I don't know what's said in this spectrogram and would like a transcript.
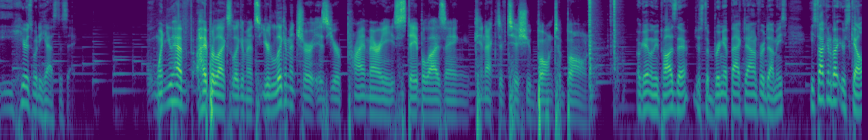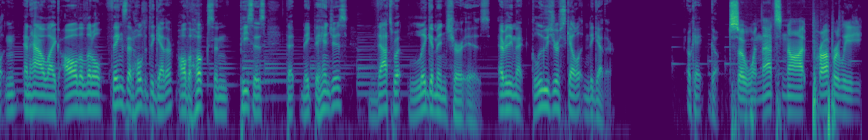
here's what he has to say. when you have hyperlax ligaments, your ligamenture is your primary stabilizing connective tissue bone to bone. Okay, let me pause there just to bring it back down for dummies. He's talking about your skeleton and how, like, all the little things that hold it together, all the hooks and pieces that make the hinges, that's what ligamenture is. Everything that glues your skeleton together. Okay, go. So when that's not properly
